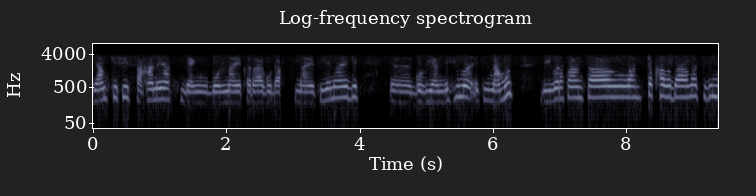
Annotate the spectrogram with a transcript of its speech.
යම් කිසි සහනයක් දැන් බොල් ණය කරා ගොඩක් ණය තියෙන අයගේ ගොවියන්ගේ එහෙම ඉතින් නමුත් දීවර කාන්තාවන්ට කවදාවත් එහෙම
